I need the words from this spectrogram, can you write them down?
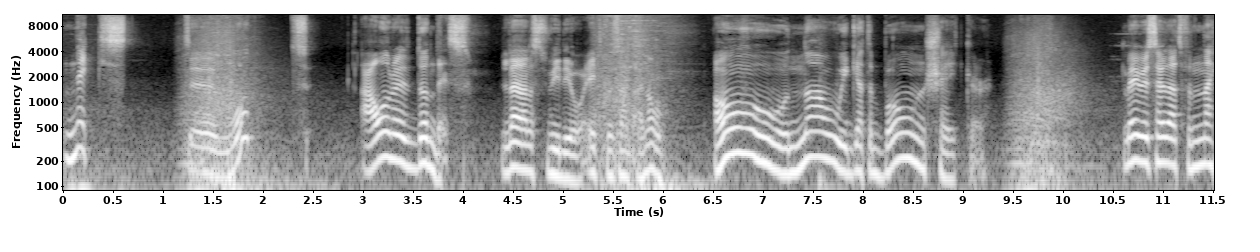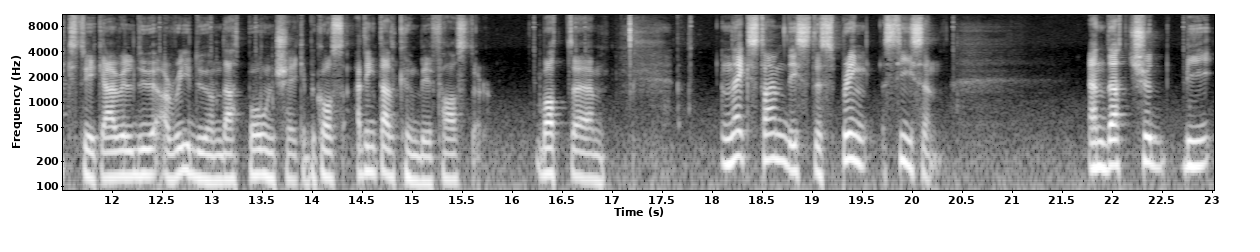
next, uh, what? I already done this. Last video, 8%, I know. Oh, now we get a bone shaker. Maybe say that for next week I will do a redo on that bone shaker because I think that could be faster. But um, next time this is the spring season. And that should be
